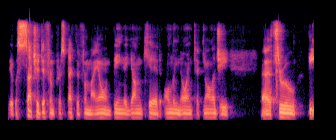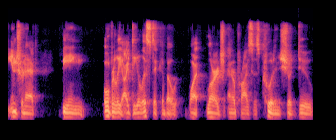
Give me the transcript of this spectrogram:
it was such a different perspective from my own, being a young kid, only knowing technology uh, through the internet, being overly idealistic about what large enterprises could and should do.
